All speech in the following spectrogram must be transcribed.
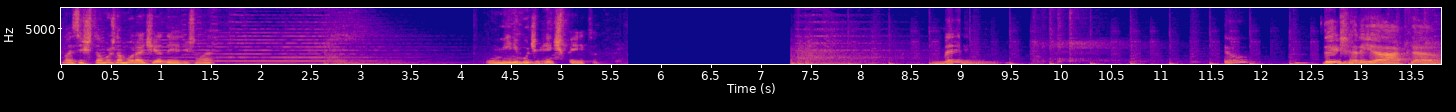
nós estamos na moradia deles, não é? O mínimo de respeito. Bem, eu deixaria a Aka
